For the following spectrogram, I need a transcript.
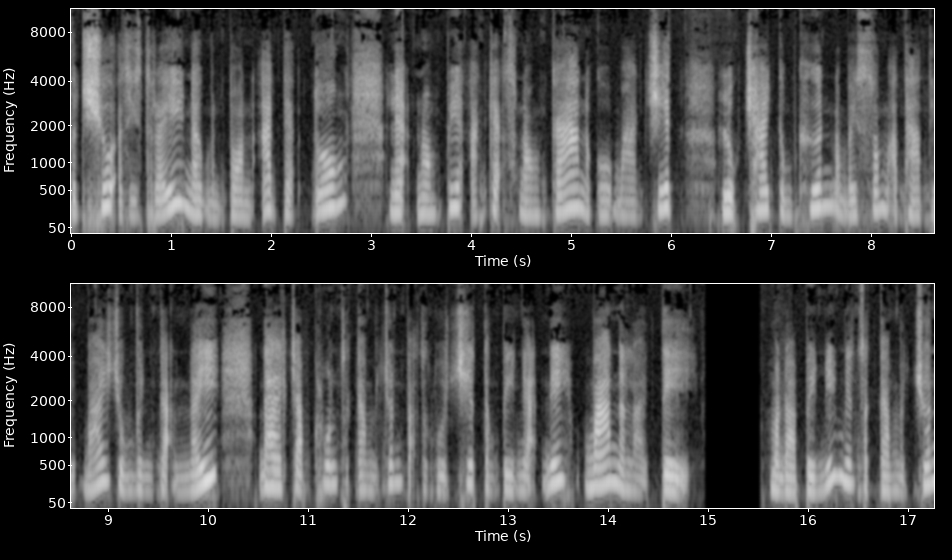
វិទ្យុអសីស្រីនៅមិនទាន់អាចតកតងអ្នកនាំពាក្យអគ្គស្នងការនគរបាលជាតិលោកឆៃកំខឿនដើម្បីសុំអត្ថាធិប្បាយជុំវិញករណីដែលចាប់ខ្លួនសកម្មជនបកសង្គ្រោះជាតិទាំងពីរនាក់នេះបាននៅឡើយទេមកដល់ពេលនេះមានសកម្មជន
